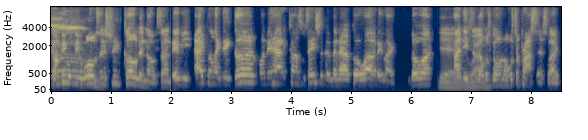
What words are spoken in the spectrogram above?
Some people be wolves in street clothing though, son. They be acting like they good when they had a consultation, and then after a while, they like, know what? Yeah, I need to know what's going on. What's the process like,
